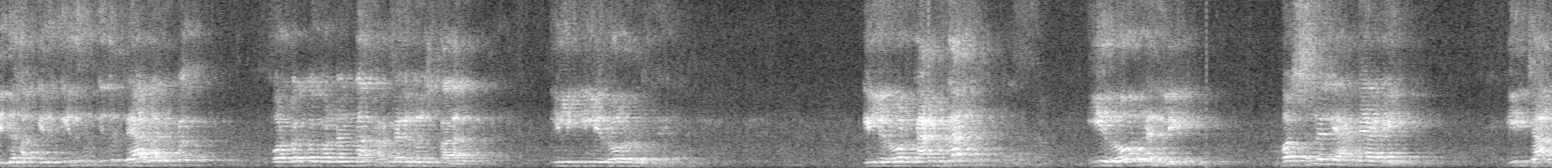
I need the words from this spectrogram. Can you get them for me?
ಇದು ಇದು ಇದು ಇದು ಫೋಟೋ ತಗೊಂಡಂತ ಹರ್ಮಗದ ಸ್ಥಳ ಇಲ್ಲಿ ಇಲ್ಲಿ ರೋಡ್ ಇರುತ್ತೆ. ಇಲ್ಲಿ ರೋಡ್ ಕಾಣ್ತದ? ಈ ರೋಡ್ನಲ್ಲಿ ಬಸ್ನಲ್ಲಿ ಅಡ್ಡಾಡಿ ಈ ಜಾಗ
